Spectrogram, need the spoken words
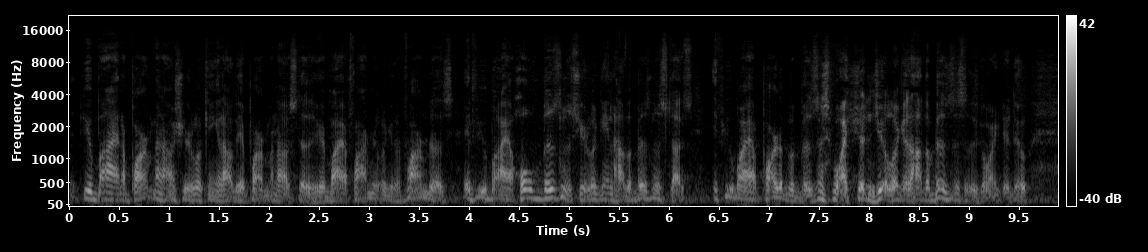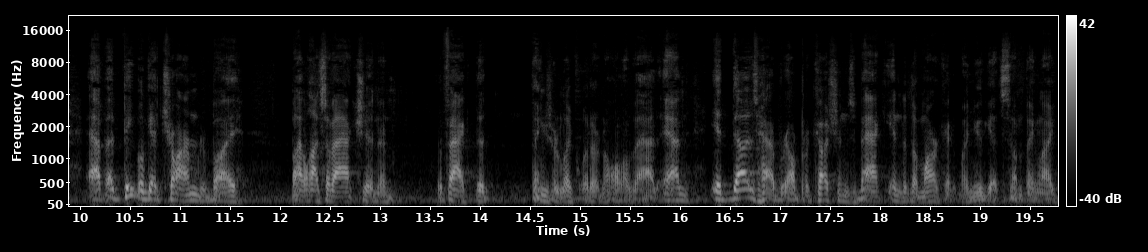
If you buy an apartment house, you're looking at how the apartment house does. If you buy a farm, you're looking at the farm does. If you buy a whole business, you're looking at how the business does. If you buy a part of a business, why shouldn't you look at how the business is going to do? Uh, but people get charmed by, by lots of action and the fact that things are liquid and all of that. And it does have repercussions back into the market when you get something like,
